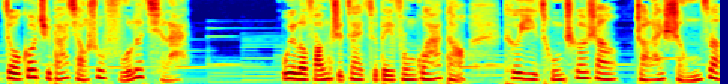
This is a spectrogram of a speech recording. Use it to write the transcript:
走过去把小树扶了起来。为了防止再次被风刮倒，特意从车上找来绳子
